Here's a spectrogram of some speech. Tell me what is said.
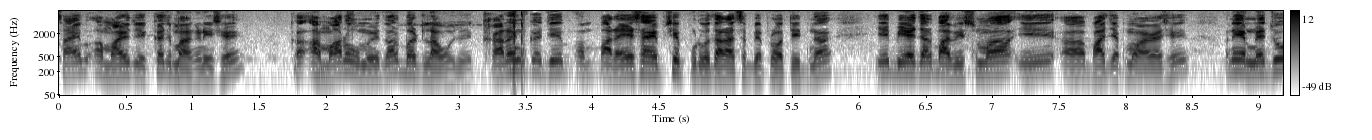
સાહેબ અમારી તો એક જ માગણી છે. અમારો ઉમેદવાર બદલાવો જોઈએ. કારણ કે જે બારાએ સાહેબ છે, પૂર્વ ધારાસભ્ય પ્રોતિજના એ બે હજાર બાવીસમાં એ ભાજપમાં આવ્યા છે. અને એમને જો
